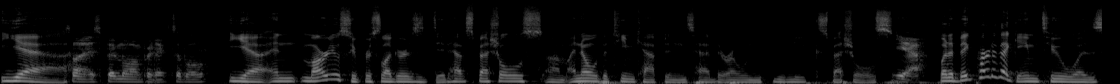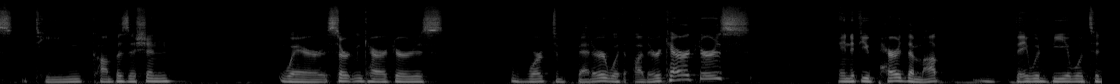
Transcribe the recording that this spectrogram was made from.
Yeah. so it's a bit more unpredictable. Yeah, and Mario Super Sluggers did have specials. Um, I know the team captains had their own unique specials, Yeah, but a big part of that game too was team composition, where certain characters worked better with other characters, and if you paired them up, they would be able to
